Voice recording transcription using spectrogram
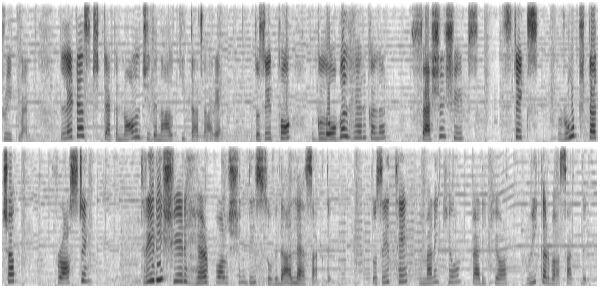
treatment latest technology ਦੇ ਨਾਲ ਕੀਤਾ ਜਾ ਰਿਹਾ ਤੁਸੀਂ ਇੱਥੋਂ global hair colour fashion shades sticks root touch up frosting 3D shade hair polishing ਦੀ ਸੁਵਿਧਾ ਲੈ ਸਕਦੇ ਹੋ। ਤੁਸੀਂ ਇੱਥੇ ਮੈਨੀਕਿਉਰ ਪੈਡੀਕਿਉਰ ਵੀ ਕਰਵਾ ਸਕਦੇ ਹੋ।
